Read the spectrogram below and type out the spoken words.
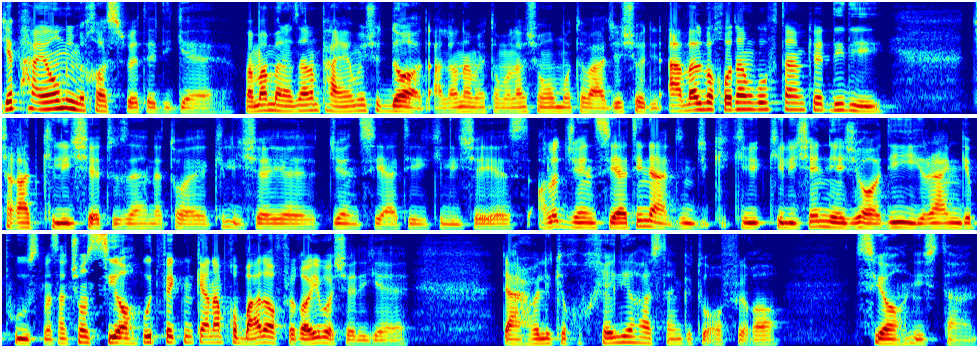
یه پیامی می‌خواست بده دیگه و من به نظرم پیامش داد. الان هم احتمالا شما متوجه شدین. اول به خودم گفتم که دیدی چقدر کلیشه تو ذهن تو کلیشه جنسیتی کلیشه حالا جنسیتی نه کلیشه نژادی رنگ پوست. مثلا چون سیاه بود فکر می‌کردم خب بعد آفریقایی باشه دیگه. در حالی که خب خیلی هستن که تو آفریقا سیاه نیستن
